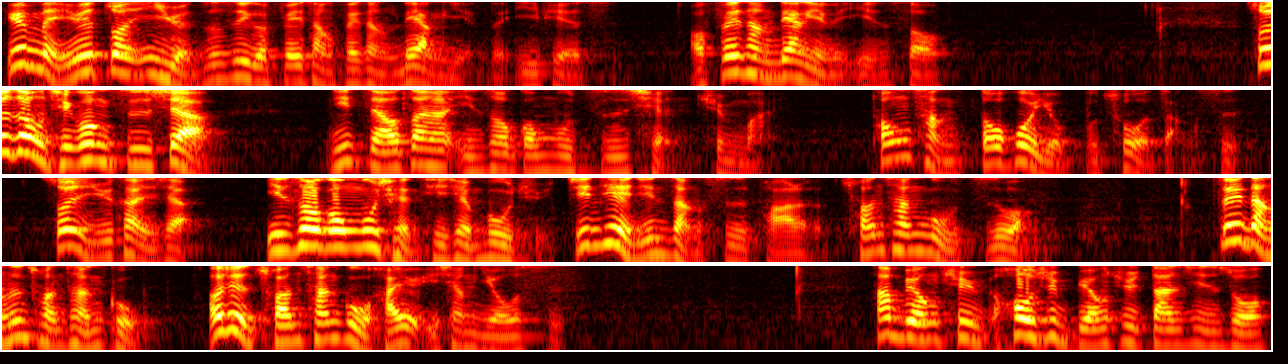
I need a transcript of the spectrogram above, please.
因为每月赚一元，这是一个非常非常亮眼的 EPS 哦，非常亮眼的营收。所以这种情况之下，你只要站在营收公布之前去买，通常都会有不错的涨势。所以你去看一下。营收公布前提前布局，今天已经涨四趴了。传产股之王，这一档是传产股，而且传产股还有一项优势，他不用去后续不用去担心说，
